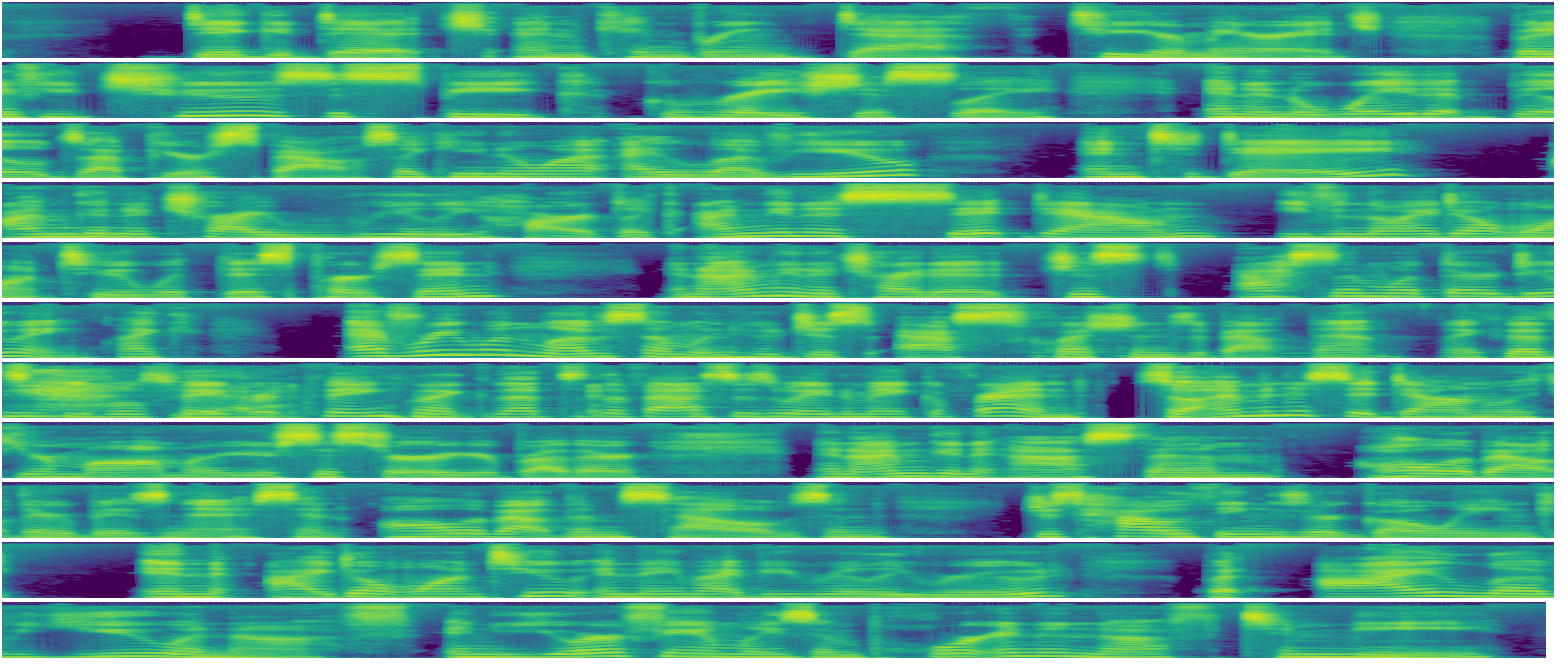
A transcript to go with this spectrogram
dig a ditch and can bring death to your marriage but if you choose to speak graciously and in a way that builds up your spouse like you know what I love you and today I'm going to try really hard. Like I'm going to sit down, even though I don't want to, with this person, and I'm going to try to just ask them what they're doing. Like everyone loves someone who just asks questions about them. Like that's Yeah. people's Yeah. favorite thing. Like that's the fastest way to make a friend. So I'm going to sit down with your mom or your sister or your brother, and I'm going to ask them all about their business and all about themselves and just how things are going. And I don't want to, and they might be really rude, but I love you enough and your family's important enough to me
